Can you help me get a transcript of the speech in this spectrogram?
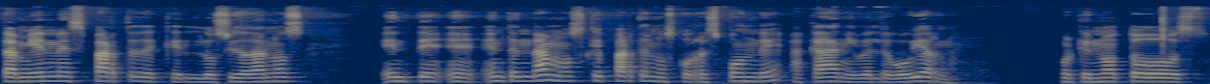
también es parte de que los ciudadanos eh, entendamos qué parte nos corresponde a cada nivel de gobierno porque no todos,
